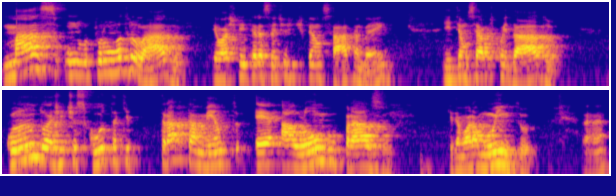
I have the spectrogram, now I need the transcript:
Mas, um, por um outro lado, eu acho que é interessante a gente pensar também e ter um certo cuidado quando a gente escuta que tratamento é a longo prazo, que demora muito, né?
